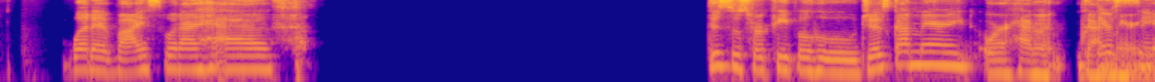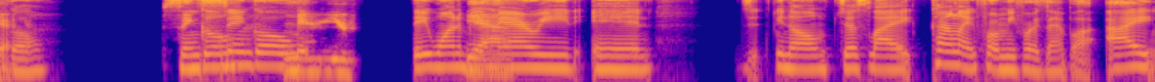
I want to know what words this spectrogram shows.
what advice would I have? This is for people who just got married or haven't got They're married yet. single. Single, Single. marry your they want to be Yeah. married and you know just like kind of like for me for example i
